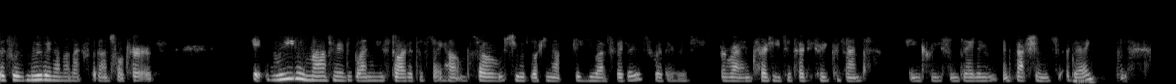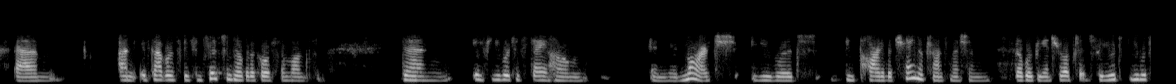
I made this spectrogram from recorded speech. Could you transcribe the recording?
this was moving on an exponential curve, it really mattered when you started to stay home. So she was looking at the US figures where there was around 30 to 33% increase in daily infections a day. Um, and if that was to be consistent over the course of a month, then if you were to stay home in mid March, you would be part of a chain of transmission that would be interrupted. So you would, you would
